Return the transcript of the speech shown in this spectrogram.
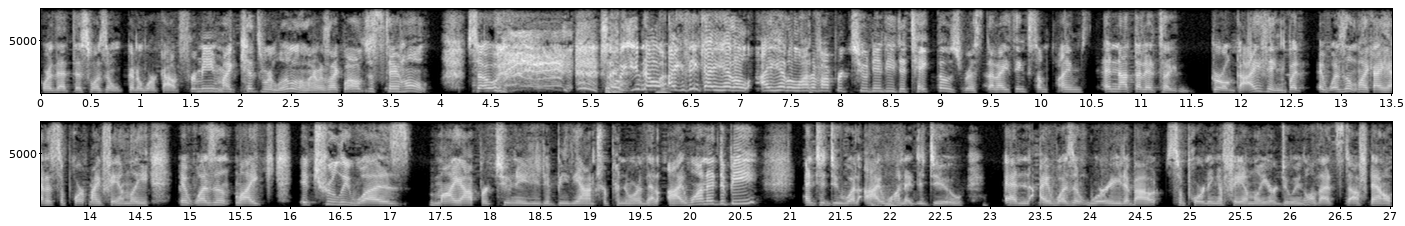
or that this wasn't going to work out for me, my kids were little, and I was like, well, I'll just stay home. So, so you know, I think I had a I had a lot of opportunity to take those risks that I think sometimes, and not that it's a girl guy thing, but it wasn't like I had to support my family. It wasn't like it truly was my opportunity to be the entrepreneur that I wanted to be and to do what I mm-hmm. wanted to do. And I wasn't worried about supporting a family or doing all that stuff. Now,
